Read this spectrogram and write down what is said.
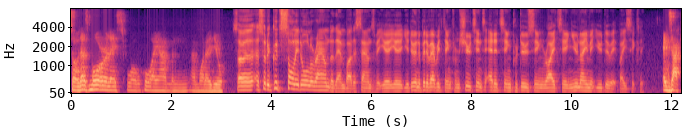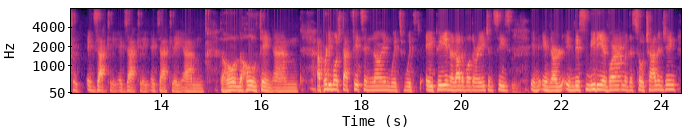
So that's more or less who I am and, and what I do. So a, a sort of good solid all-arounder then by the sounds of it. You're, you're, you're doing a bit of everything from shooting to editing, producing, writing, you name it, you do it basically. Exactly, exactly, exactly, exactly. Um, the whole the whole thing. Um, uh, pretty much that fits in line with, with AP and a lot of other agencies mm. in, in their in this media environment that's so challenging.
